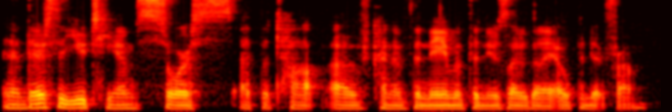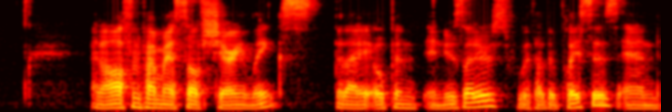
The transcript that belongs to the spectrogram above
And then there's the UTM source at the top of kind of the name of the newsletter that I opened it from. And I often find myself sharing links that I open in newsletters with other places, and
